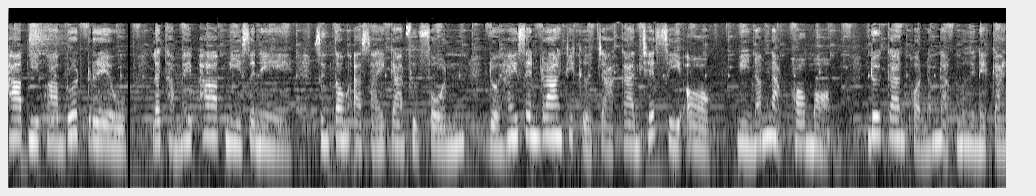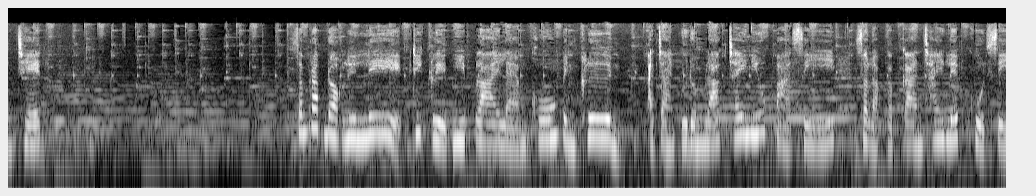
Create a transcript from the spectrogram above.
ภาพมีความรวดเร็ว และทำให้ภาพมีเสน่ห์ซึ่งต้องอาศัยการฝึกฝน โดยให้เส้นร่างที่เกิดจากการเช็ดสีออก มีน้ำหนักพอเหมาะ โดยการผ่อนน้ำหนักมือในการเช็ด สำหรับดอกลิลลี่ที่กลีบมีปลายแหลมโค้งเป็นคลื่น อาจารย์อุดมลักษ์ใช้นิ้วป่าสี สลับกับการใช้เล็บขูดสี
